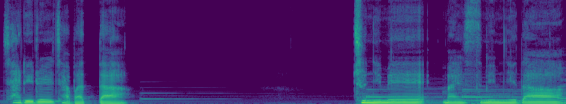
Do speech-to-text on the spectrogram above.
자리를 잡았다. 주님의 말씀입니다.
